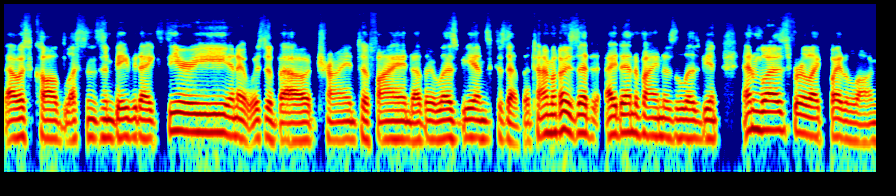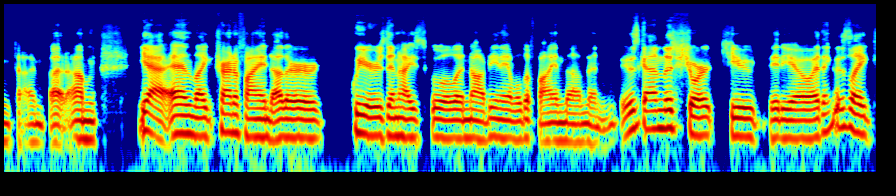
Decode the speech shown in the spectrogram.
that was called lessons in baby dyke theory and it was about trying to find other lesbians because at the time i was identifying as a lesbian and was for like quite a long time but um yeah and like trying to find other queers in high school and not being able to find them and it was kind of this short cute video i think it was like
